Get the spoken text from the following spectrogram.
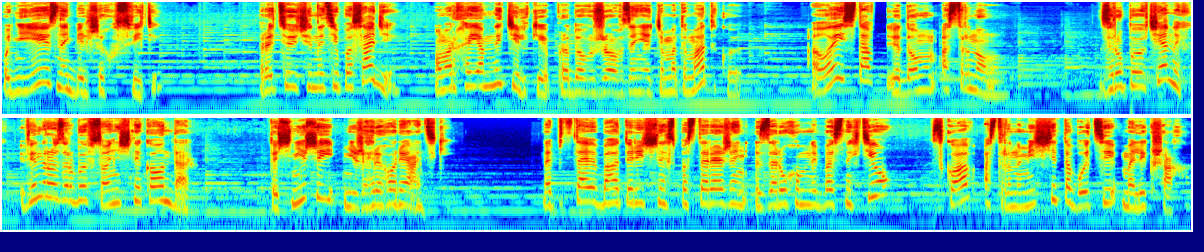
однієї з найбільших у світі. Працюючи на цій посаді, Омар Хаям не тільки продовжував заняття математикою, але й став відомим астрономом. З групою вчених він розробив сонячний календар, точніший, ніж Григоріанський. На підставі багаторічних спостережень за рухом небесних тіл склав астрономічні таблиці Малік Шаха.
